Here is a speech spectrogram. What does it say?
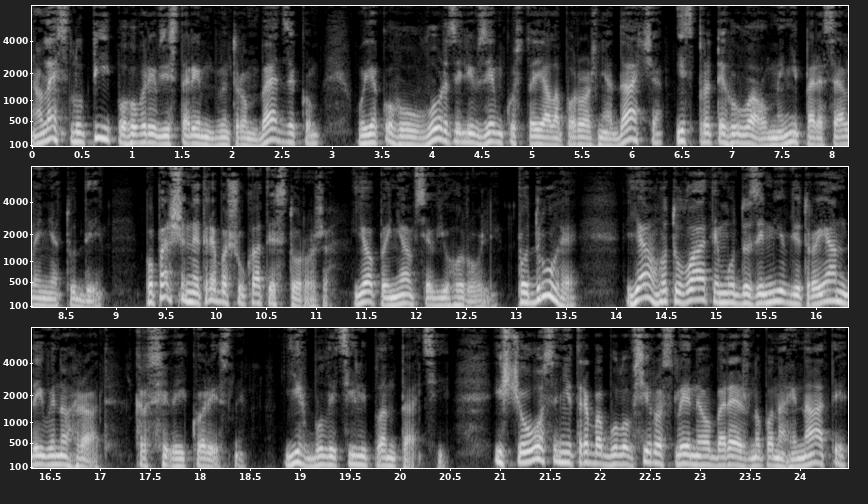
Олесь Лупій поговорив зі старим Дмитром Бедзиком, у якого у Ворзелі взимку стояла порожня дача, і спротегував мені переселення туди. По-перше, не треба шукати сторожа, я опинявся в його ролі. По-друге, я готуватиму до зимівлі троянди й виноград, красивий і корисний. Їх були цілі плантації. І щоосені треба було всі рослини обережно понагинати,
